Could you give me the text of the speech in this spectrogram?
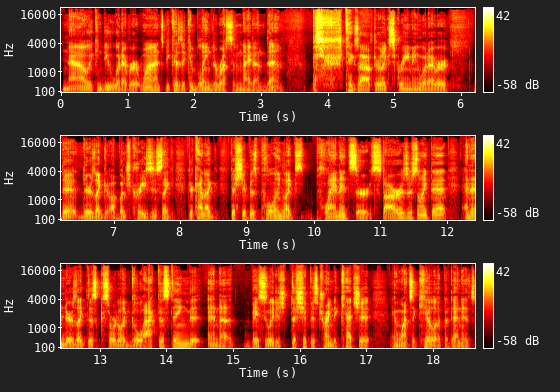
now it can do whatever it wants because it can blame the rest of the night on them. Takes off, they're like screaming, whatever. There's like a bunch of craziness. Like they're kind of like the ship is pulling like planets or stars or something like that. And then there's like this sort of like Galactus thing that, and uh, basically the, the ship is trying to catch it and wants to kill it. But then it's,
